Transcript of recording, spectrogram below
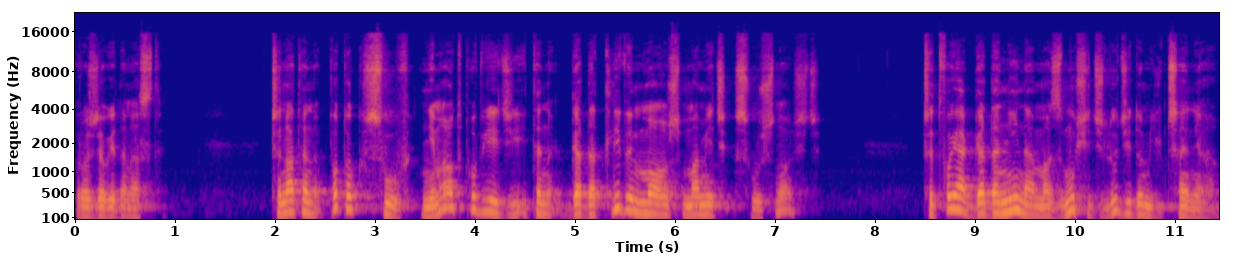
Rozdział 11. Czy na ten potok słów nie ma odpowiedzi i ten gadatliwy mąż ma mieć słuszność? Czy twoja gadanina ma zmusić ludzi do milczenia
